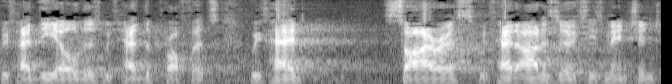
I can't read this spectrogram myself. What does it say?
we've had the elders, we've had the prophets, we've had Cyrus, we've had Artaxerxes mentioned.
